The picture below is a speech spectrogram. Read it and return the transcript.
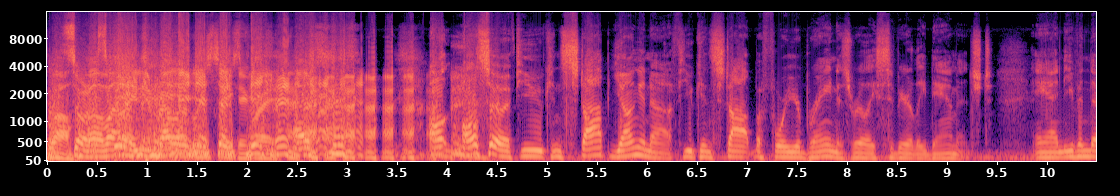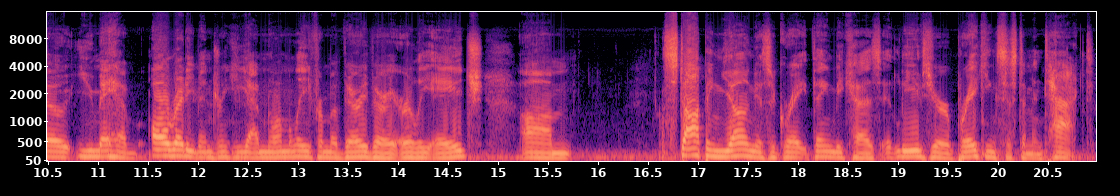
Well, So well, well, speak. relatively speaking, right. Also, if you can stop young enough, you can stop before your brain is really severely damaged. And even though you may have already been drinking abnormally from a very, very early age, um, stopping young is a great thing because it leaves your braking system intact.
